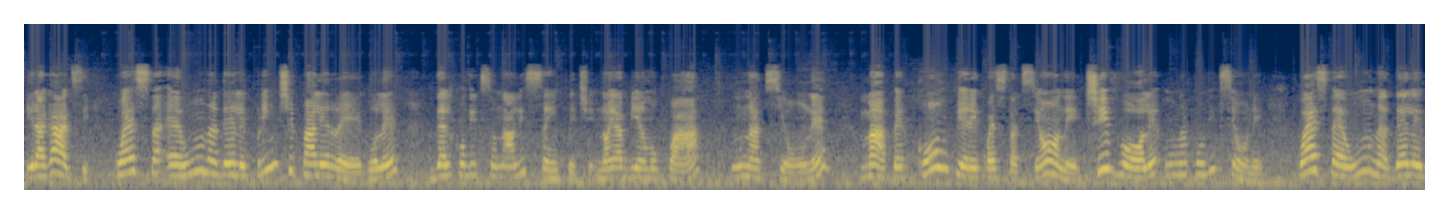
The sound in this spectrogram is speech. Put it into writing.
I ragazzi, questa è una delle principali regole del condizionale semplice. Noi abbiamo qua un'azione, ma per compiere questa azione ci vuole una condizione. Questa è una delle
